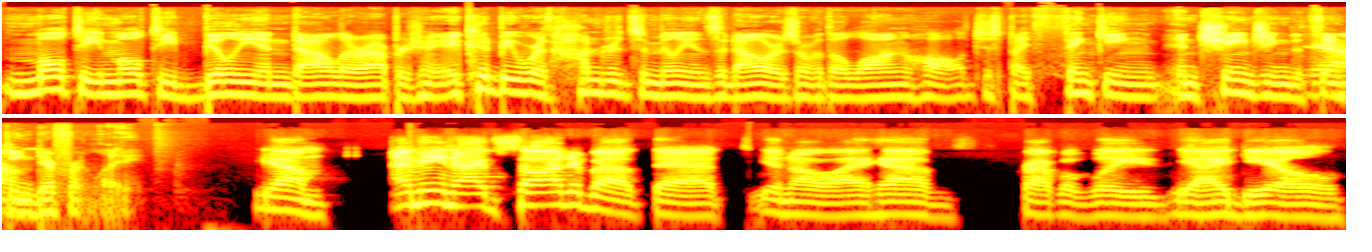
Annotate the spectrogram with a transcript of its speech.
multi multi billion dollar opportunity. It could be worth hundreds of millions of dollars over the long haul just by thinking and changing the yeah. thinking differently. Yeah. I mean, I've thought about that. You know, I have probably the ideal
